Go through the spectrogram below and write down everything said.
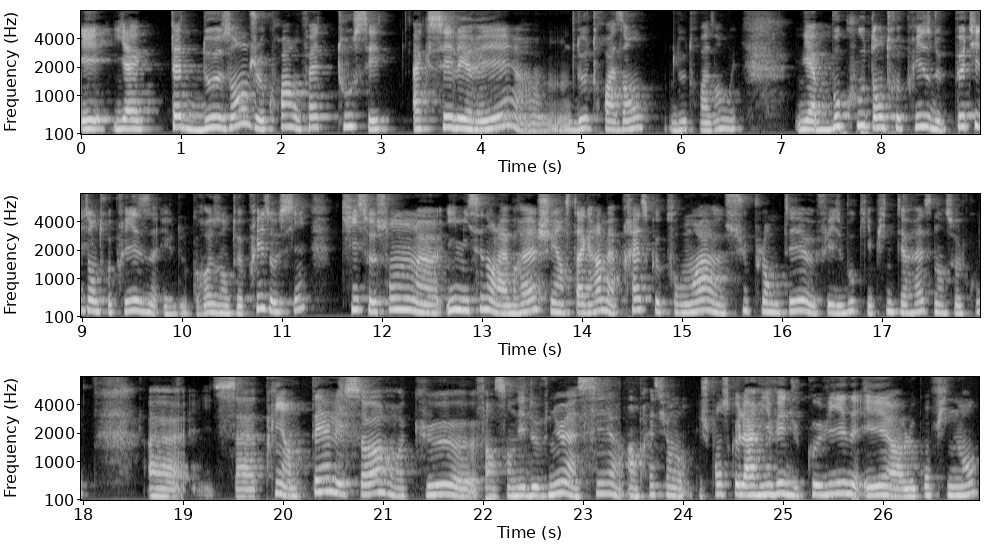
Et il y a peut-être deux ans, je crois, en fait, tout s'est accéléré, euh, deux, trois ans, deux, trois ans, oui. Il y a beaucoup d'entreprises, de petites entreprises et de grosses entreprises aussi, qui se sont euh, immiscées dans la brèche et Instagram a presque pour moi euh, supplanté euh, Facebook et Pinterest d'un seul coup. Ça a pris un tel essor que, enfin, c'en est devenu assez impressionnant. Je pense que l'arrivée du Covid et le confinement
